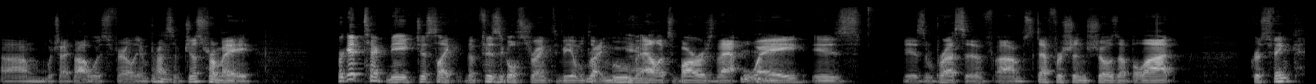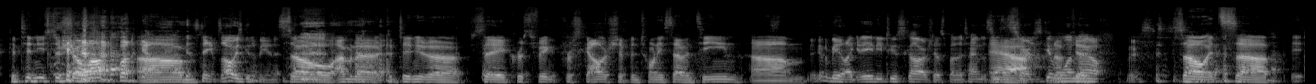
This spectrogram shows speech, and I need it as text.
um, which I thought was fairly impressive, just from a forget technique, just like the physical strength to be able to Right, move yeah. Alex Bars that way is is impressive. Um, Stepherson shows up a lot. Chris Finke continues to show up. Um, His name's always going to be in it. so I'm gonna continue to say Chris Finke for scholarship in 2017. Um, They're going to be like 82 scholarships by the time the season Yeah, starts. Just give no them one kidding. now. There's- so it's, uh, it-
